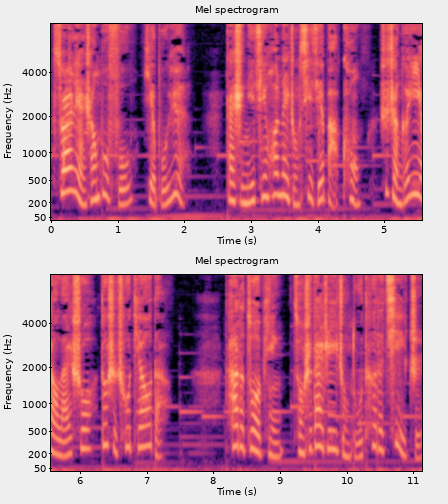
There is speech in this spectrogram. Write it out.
虽然脸上不服也不悦，但是倪清欢那种细节把控。是整个艺瑶来说都是出挑的，他的作品总是带着一种独特的气质，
